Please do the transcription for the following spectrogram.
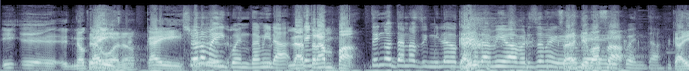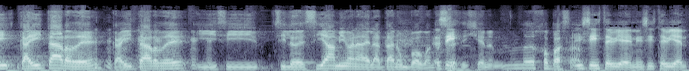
Y, eh, no caíste, bueno. caíste. Yo no me di cuenta, mira. La Ten- trampa. Tengo tan asimilado que Caí- la misma persona que ¿Sabes no qué me pasa? di cuenta. Caí, caí tarde, caí tarde y si, si lo decía me iban a delatar un poco. Entonces Sí. dije, lo dejo pasar. Hiciste bien, hiciste bien.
